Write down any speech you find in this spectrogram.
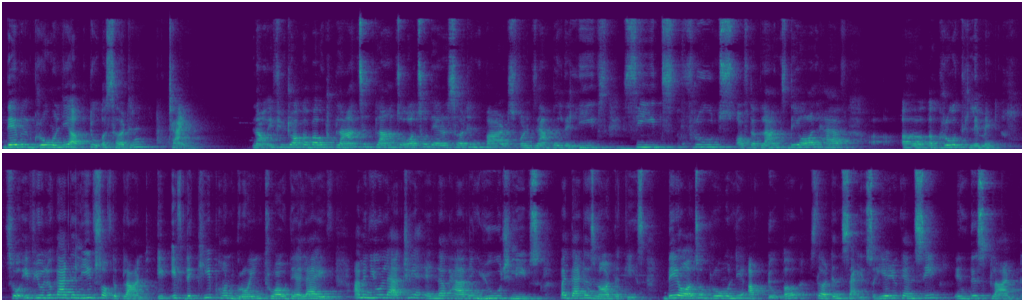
They will grow only up to a certain time. Now, if you talk about plants and plants also, there are certain parts, for example, the leaves, seeds, fruits of the plants, they all have a, a, growth limit. So if you look at the leaves of the plant, if, if they keep on growing throughout their life, I mean, you will actually end up having huge leaves, but that is not the case. They also grow only up to a certain size. So here you can see in this plant,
